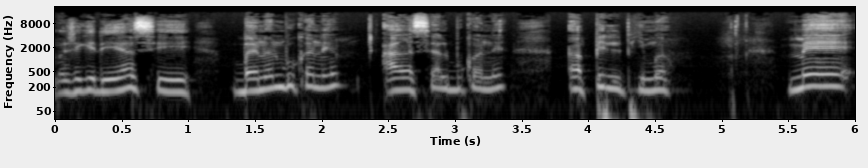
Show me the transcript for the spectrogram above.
Manger guédé, hein, c'est banane boucané, arancel boucané, un pile piment. Mais,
